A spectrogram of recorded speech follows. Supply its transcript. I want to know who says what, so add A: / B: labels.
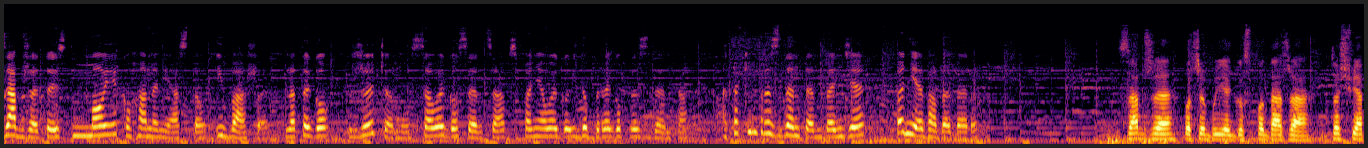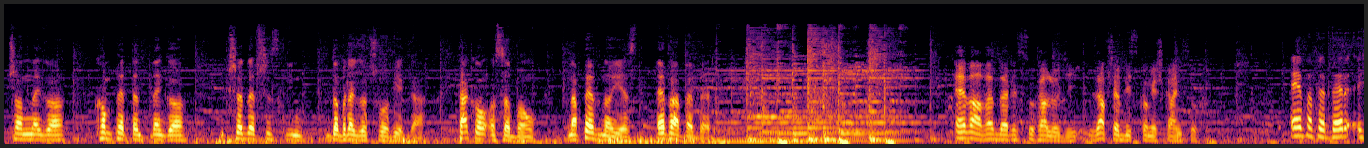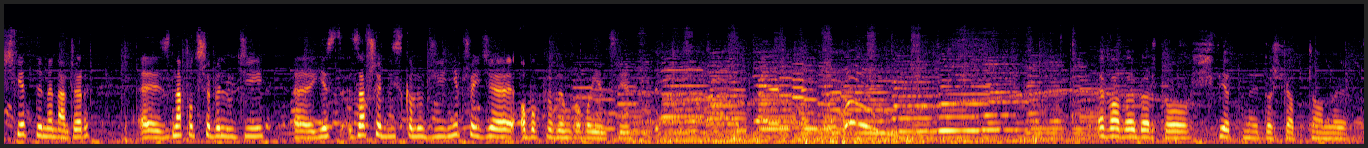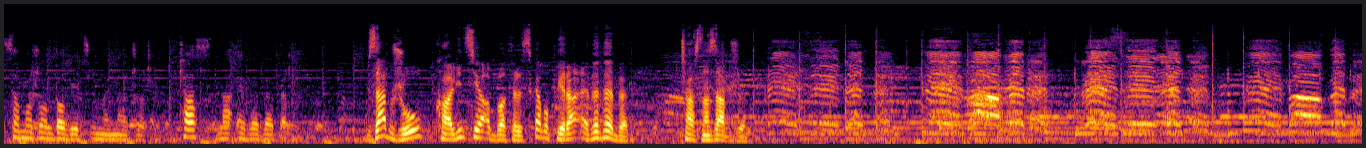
A: Zabrze to jest moje kochane miasto i wasze. Dlatego życzę mu z całego serca wspaniałego i dobrego prezydenta. A takim prezydentem będzie pani Ewa Weber.
B: Zabrze potrzebuje gospodarza doświadczonego, kompetentnego i przede wszystkim dobrego człowieka. Taką osobą na pewno jest Ewa Weber.
C: Ewa Weber słucha ludzi, zawsze blisko mieszkańców.
D: Ewa Weber, świetny menadżer, E, zna potrzeby ludzi, e, jest zawsze blisko ludzi, nie przejdzie obok problemów obojętnie.
E: Ewa Weber to świetny, doświadczony samorządowiec i menadżer. Czas na Ewę Weber.
F: W Zabrzu Koalicja Obywatelska popiera Ewę Weber. Czas na Zabrze.
G: Prezydentem Ewa Weber! Prezydentem Ewa Weber!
